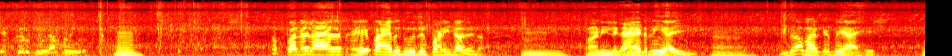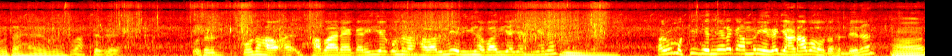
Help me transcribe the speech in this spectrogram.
ਚੱਕਰ ਹੋਇਆ ਹੋਰ। ਹਾਂ। ਆਪਾਂ ਨੇ ਲਾਇਆ ਤਾਂ ਇਹ ਪਾਇਆ ਵੀ ਦੂਜੇ ਦਿਨ ਪਾਣੀ ਲਾ ਦੇਣਾ। ਹੂੰ ਪਾਣੀ ਲੱਗਿਆ ਲਾਈਟ ਨਹੀਂ ਆਈ। ਹਾਂ। ਉਹਦਾ ਫ਼ਰਕ ਪਿਆ ਇਹ। ਉਹ ਤਾਂ ਹੈ ਉਹ ਵਾਸਤੇ ਫਿਰ। ਉਸ ਉਸ ਹਵਾ- ਹਵਾ ਨੇ ਕਰੀ ਜਾਂ ਕੁਛ ਹਵਾ ਵੀ ਨੇਰੀ ਹਵਾ ਵੀ ਆ ਜਾਂਦੀ ਹੈ ਨਾ। ਹੂੰ। ਪਰ ਉਹ ਮੱਕੀ ਗਿਰਨੇ ਵਾਲਾ ਕੰਮ ਨਹੀਂ ਹੈਗਾ ਜਾੜਾ ਬਹੁਤ ਆ ਥੱਲੇ ਨਾ। ਹਾਂ।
